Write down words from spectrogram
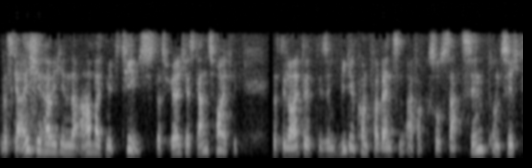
Und das Gleiche habe ich in der Arbeit mit Teams. Das höre ich jetzt ganz häufig, dass die Leute diese Videokonferenzen einfach so satt sind und sich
